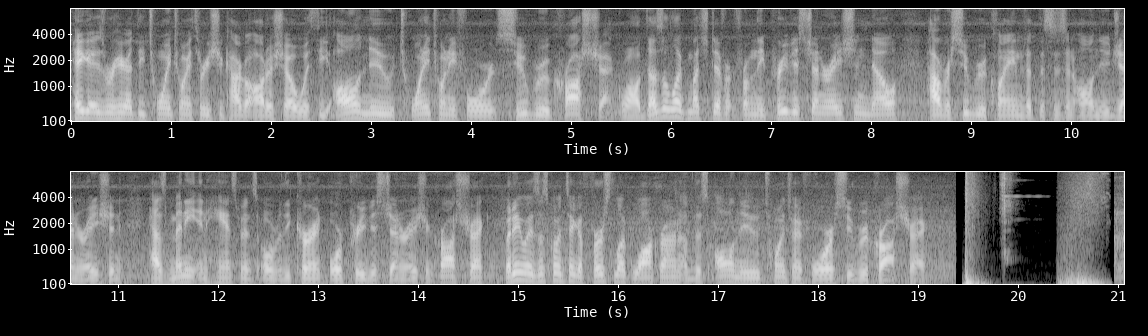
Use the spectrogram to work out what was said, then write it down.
Hey guys, we're here at the 2023 Chicago Auto Show with the all-new 2024 Subaru Crosstrek. While it doesn't look much different from the previous generation, no. However, Subaru claims that this is an all-new generation, has many enhancements over the current or previous generation Crosstrek. But anyways, let's go and take a first look walk around of this all-new 2024 Subaru Crosstrek.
